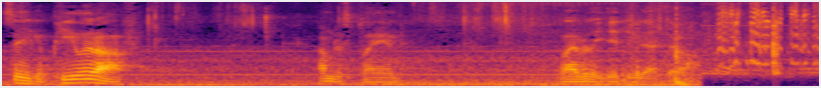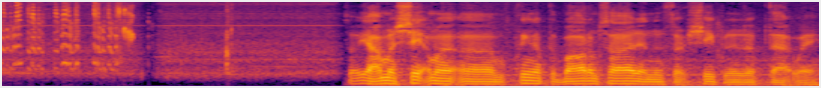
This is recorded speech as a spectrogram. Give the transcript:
so you can peel it off. I'm just playing. Well, I really did do that though. So yeah, I'm gonna. I'm gonna um, clean up the bottom side and then start shaping it up that way.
